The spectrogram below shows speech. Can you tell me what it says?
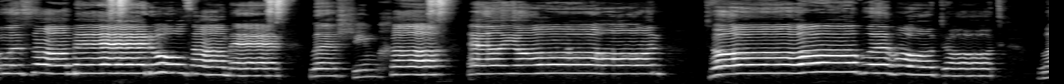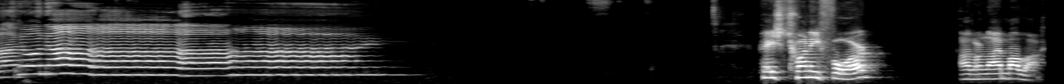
ולזמר ולזמר לשמך עליון. Ladonai. Page 24, Adonai Malach.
